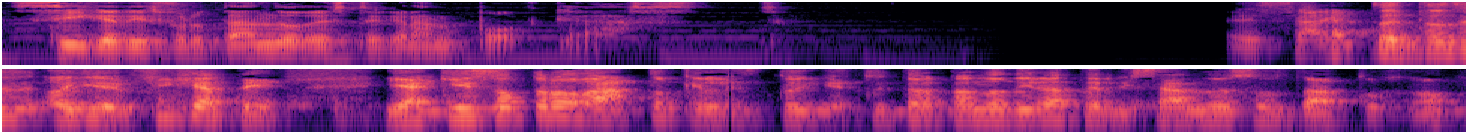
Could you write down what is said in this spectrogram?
Sigue disfrutando de este gran podcast. Exacto, entonces, oye, fíjate, y aquí es otro dato que le estoy, estoy tratando de ir aterrizando esos datos, ¿no?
